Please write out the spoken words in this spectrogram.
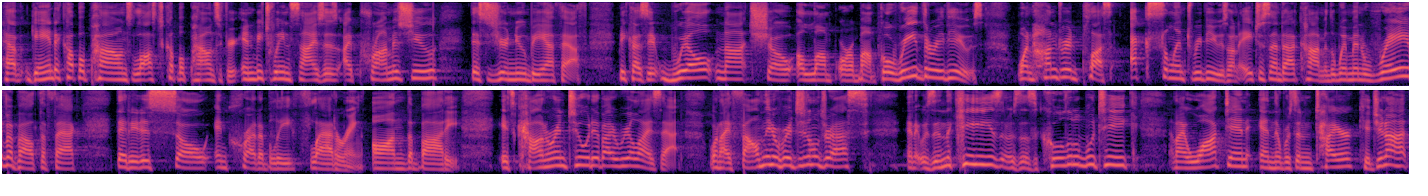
have gained a couple pounds, lost a couple pounds, if you're in between sizes, I promise you, this is your new BFF because it will not show a lump or a bump. Go read the reviews. 100 plus excellent reviews on hsn.com and the women rave about the fact that it is so incredibly flattering on the body. It's counterintuitive, I realize that. When I found the original dress, and it was in the Keys, and it was this cool little boutique, and I walked in, and there was an entire, kid you not,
